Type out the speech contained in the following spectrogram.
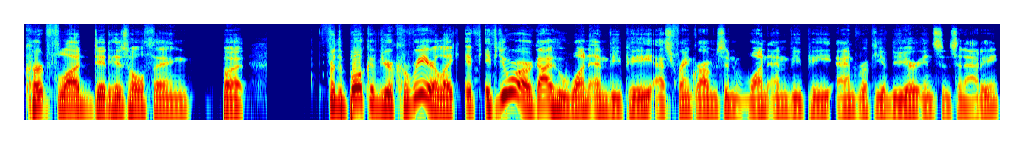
Curt Flood did his whole thing, but for the bulk of your career, like if if you were a guy who won MVP as Frank Robinson won MVP and rookie of the year in Cincinnati,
